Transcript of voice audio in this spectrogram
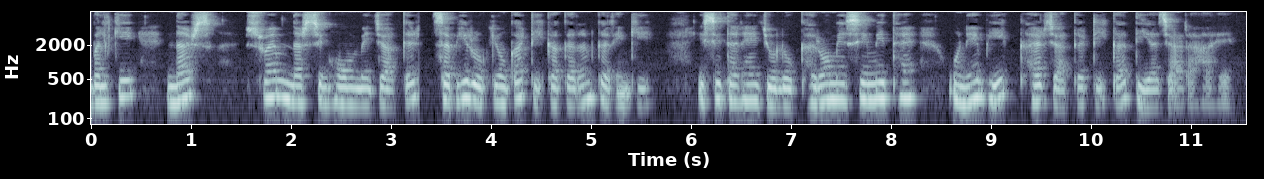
बल्कि नर्स स्वयं नर्सिंग होम में जाकर सभी रोगियों का टीकाकरण करेंगी। इसी तरह जो लोग घरों में सीमित हैं, उन्हें भी घर जाकर टीका दिया जा रहा है।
